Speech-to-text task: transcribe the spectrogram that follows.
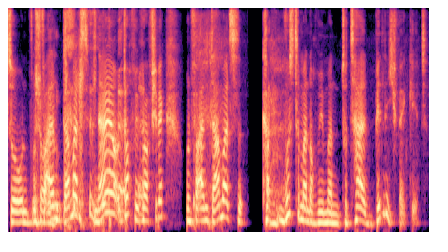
so und, und vor allem damals, naja, und doch, wir waren viel weg. Und vor allem damals kann, wusste man noch, wie man total billig weggeht.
